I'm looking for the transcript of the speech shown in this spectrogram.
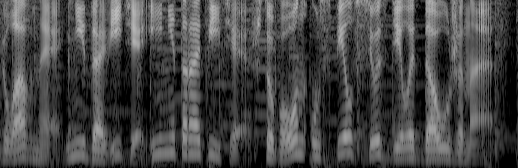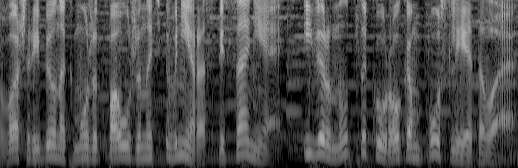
Главное, не давите и не торопите, чтобы он успел все сделать до ужина. Ваш ребенок может поужинать вне расписания и вернуться к урокам после этого.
